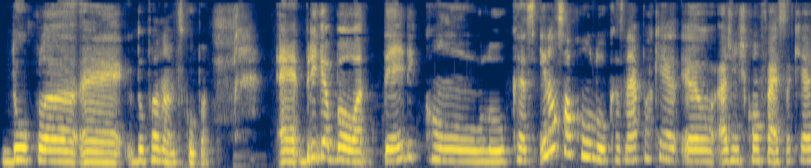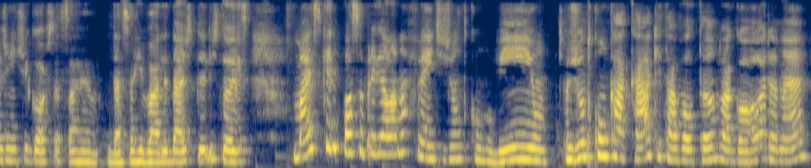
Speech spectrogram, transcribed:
dupla, é, dupla não, desculpa, é, briga boa dele com o Lucas, e não só com o Lucas, né? Porque eu, a gente confessa que a gente gosta dessa, dessa rivalidade deles dois, mas que ele possa brigar lá na frente, junto com o Rubinho, junto com o Kaká, que tá voltando agora, né?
